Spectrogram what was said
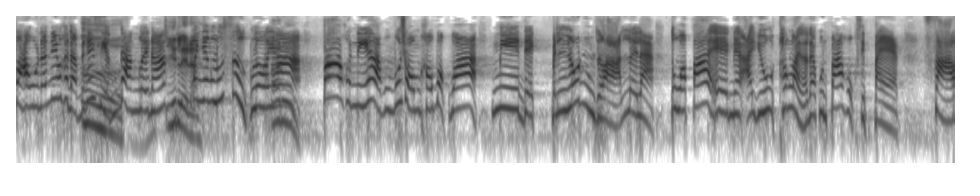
เบาๆนะนี่ขนาดไม่ได้เสียงดังเลยนะ จี๊ดเลยนะ มันยังรู้สึกเลยเอาอะดิป้าคนนี้ค่ะคุณผู้ชมเขาบอกว่ามีเด็กเป็นรุ่นหลานเลยแหละ ตัวป้าเองเนี่ยอายุเท่าไหร่แล้วเนี่ยคุณป้า 68 สาว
